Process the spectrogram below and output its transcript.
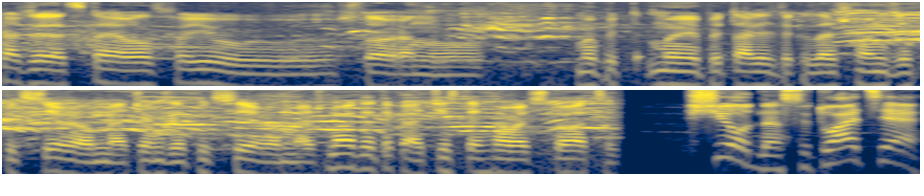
Каждый отстаивал свою сторону. Мы, пыт- мы пытались доказать, что он зафиксировал мяч, он зафиксировал мяч. Но это такая чисто игровая ситуация. Ще одна ситуація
